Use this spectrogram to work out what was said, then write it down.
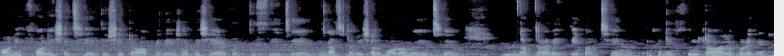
অনেক ফল এসেছে। তো সেটাও আপনাদের সাথে শেয়ার করতেছি যে গাছটা বিশাল বড় হয়েছে। আপনারা দেখতেই পাচ্ছেন। এখানে ফুলটা ভালো করে দেখাচ্ছে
